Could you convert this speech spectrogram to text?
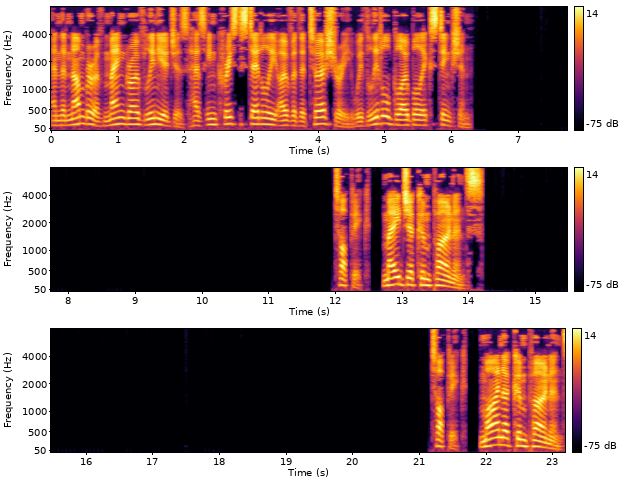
and the number of mangrove lineages has increased steadily over the tertiary with little global extinction. Major components Topic: Minor components.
